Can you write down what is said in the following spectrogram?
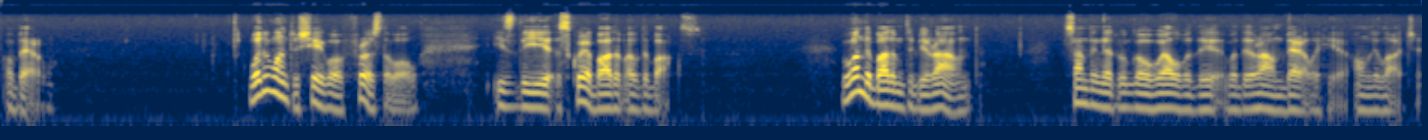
or barrel. What we want to shave off first of all is the square bottom of the box. We want the bottom to be round, something that will go well with the, with the round barrel here, only larger.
